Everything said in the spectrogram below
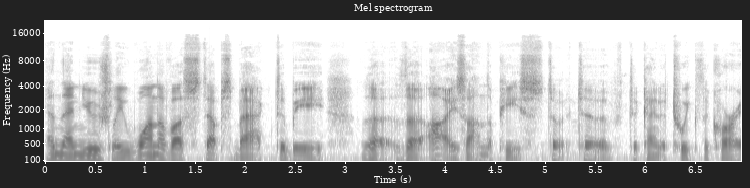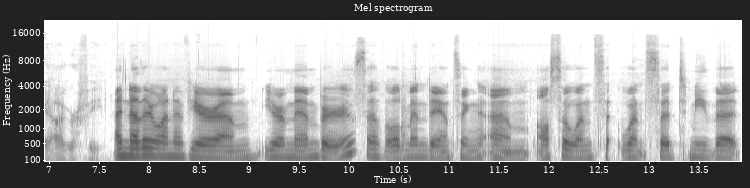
And then usually one of us steps back to be the the eyes on the piece to to, to kind of tweak the choreography. Another one of your um your members of Old Men Dancing um also once once said to me that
